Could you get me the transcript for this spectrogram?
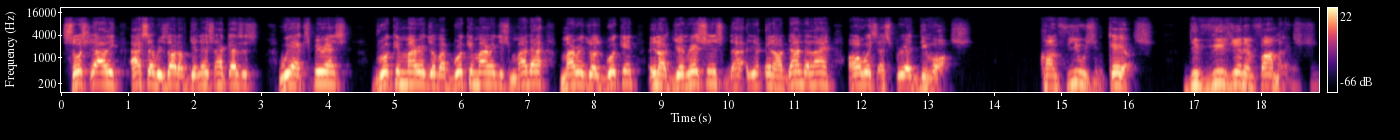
Socially, as a result of generational curses, we experience broken marriage over broken marriages. Mother marriage was broken. You know, generations, that, you know, down the line, always experience divorce, confusion, chaos, division in families. Mhm.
